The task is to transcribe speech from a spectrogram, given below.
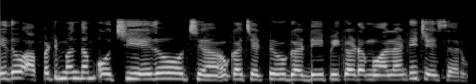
ఏదో అప్పటి మందం వచ్చి ఏదో ఒక చెట్టు గడ్డి పీకడము అలాంటివి చేశారు.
